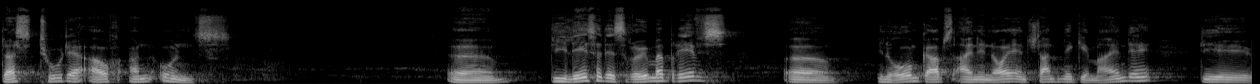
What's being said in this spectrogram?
das tut er auch an uns. Äh, die Leser des Römerbriefs, äh, in Rom gab es eine neu entstandene Gemeinde, die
